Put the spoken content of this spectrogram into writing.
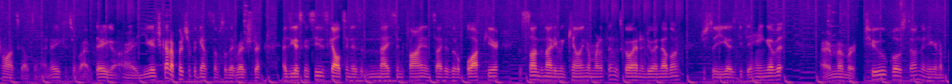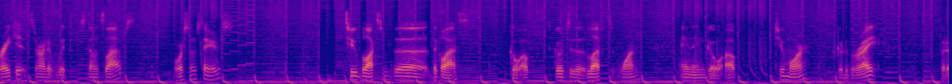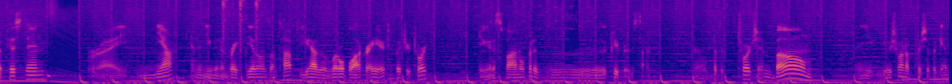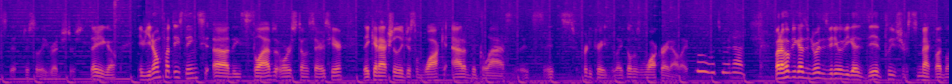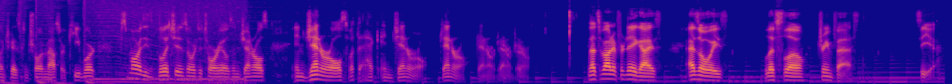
Come on, skeleton. I know you can survive. There you go. Alright, you just gotta push up against them so they register. As you guys can see, the skeleton is nice and fine inside his little block here. The sun's not even killing him or anything. Let's go ahead and do another one, just so you guys get the hang of it. Alright, remember, two glowstone, then you're gonna break it, surround it with stone slabs, or stone stairs, two blocks of the, the glass, go up, go to the left one, and then go up two more, go to the right, put a piston, right, yeah, and then you're going to break the other ones on top, so you have the little block right here to put your torch, you're going to spawn, we'll put a uh, creeper this time, and we'll put the torch in, boom, and you, you just want to push up against it just so he registers. There you go. If you don't put these things, uh, these slabs or stone stairs here, they can actually just walk out of the glass. It's it's pretty crazy. Like they'll just walk right out. Like, ooh, what's going on? But I hope you guys enjoyed this video. If you guys did, please sure to smack the like button. If You guys controller, mouse, or keyboard for some more of these glitches or tutorials in generals. In generals, what the heck? In general, general, general, general, general. That's about it for today, guys. As always, live slow, dream fast. See ya.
